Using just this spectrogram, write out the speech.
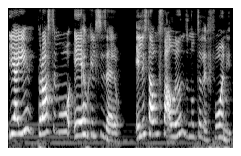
E aí, próximo erro que eles fizeram. Eles estavam falando no telefone,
